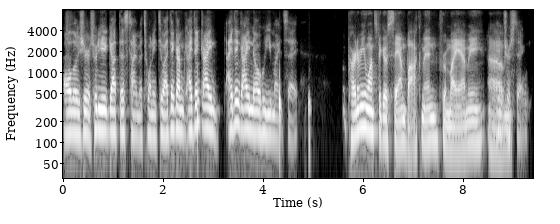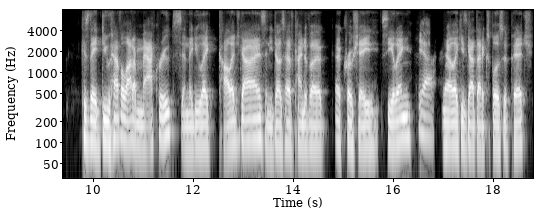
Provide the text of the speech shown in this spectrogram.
all those years. Who do you got this time at 22? I think I'm I think I I think I know who you might say. Part of me wants to go Sam Bachman from Miami. Um, Interesting. Because they do have a lot of MAC roots and they do like college guys, and he does have kind of a, a crochet ceiling. Yeah. Yeah, like he's got that explosive pitch.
